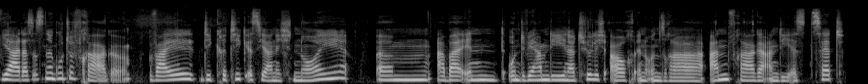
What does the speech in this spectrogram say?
Ja, das ist eine gute Frage, weil die Kritik ist ja nicht neu ähm, aber in, und wir haben die natürlich auch in unserer Anfrage an die SZ,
